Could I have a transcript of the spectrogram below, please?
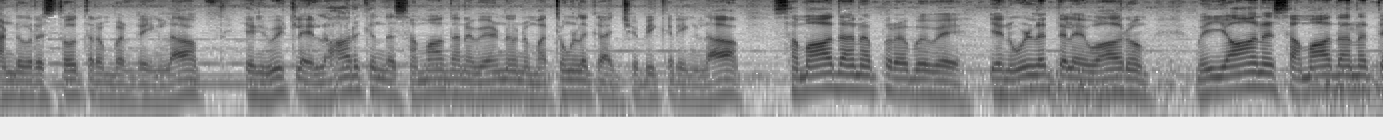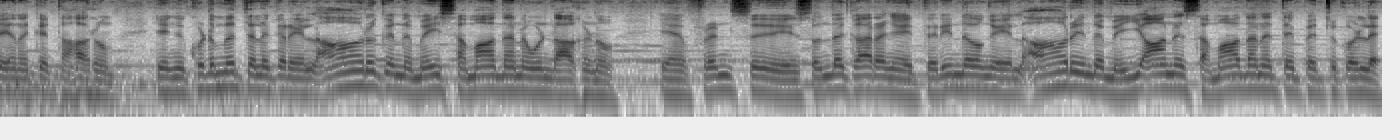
ஆண்டவரை ஸ்தோத்திரம் பண்ணுறீங்களா எங்கள் வீட்டில் எல்லாருக்கும் இந்த சமாதானம் வேணும்னு மற்றவங்களுக்கு அச்சபிக்கிறீங்களா சமாதான பிரபுவே என் உள்ளத்தில் வாரும். மெய்யான சமாதானத்தை எனக்கு தாரும். எங்கள் குடும்பத்தில் இருக்கிற எல்லாருக்கும் இந்த மெய் சமாதானம் உண்டாகணும். என் ஃப்ரெண்ட்ஸு என் சொந்தக்காரங்க தெரிந்தவங்க எல்லாரும் இந்த மெய்யான சமாதானத்தை பெற்றுக்கொள்ள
